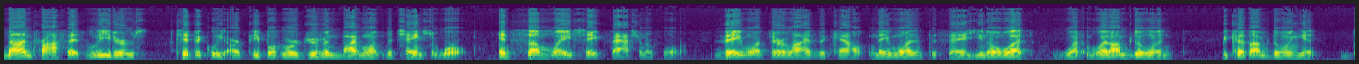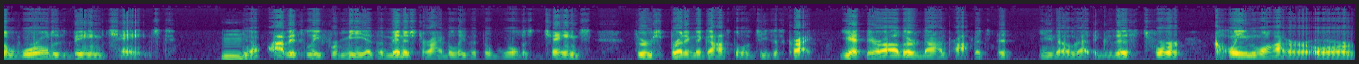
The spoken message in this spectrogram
Nonprofit leaders typically are people who are driven by wanting to change the world in some way, shape, fashion, or form. They want their lives to count, and they wanted to say, you know what, what, what I'm doing, because I'm doing it, the world is being changed. Mm. You know, obviously for me as a minister, I believe that the world is changed through spreading the gospel of Jesus Christ. Yet there are other nonprofits that, you know, that exist for clean water or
